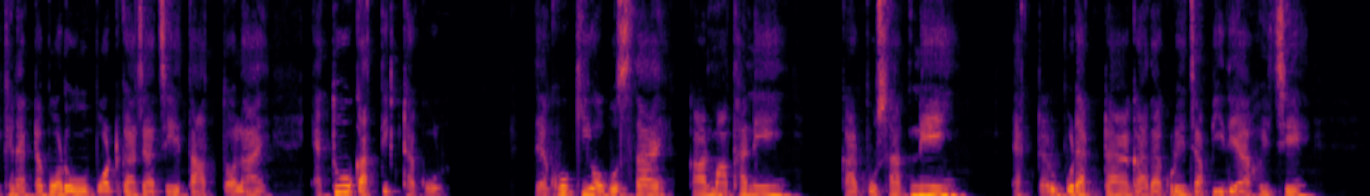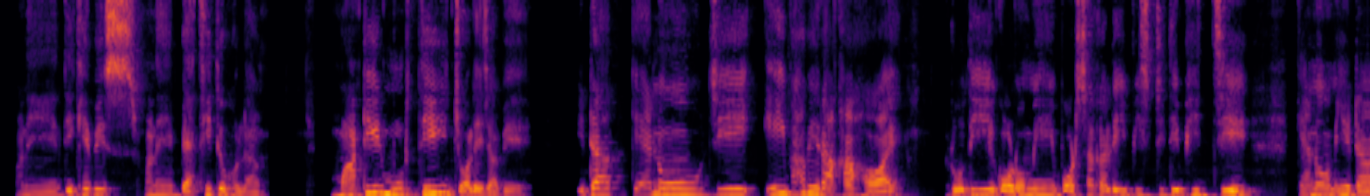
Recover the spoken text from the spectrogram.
এখানে একটা বড় বট গাছ আছে, তার তলায় এত কার্তিক ঠাকুর। দেখো কি অবস্থায়, কার মাথা নেই, কার পোশাক নেই, একটার উপর একটা গাদা করে চাপিয়ে দেওয়া হয়েছে। মানে দেখে বেশ মানে ব্যথিত হলাম। মাটির মূর্তি জলে যাবে। এটা কেন যে এইভাবে রাখা হয়? রোদে, গরমে, বর্ষাকালে বৃষ্টিতে ভিজছে, কেন আমি এটা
